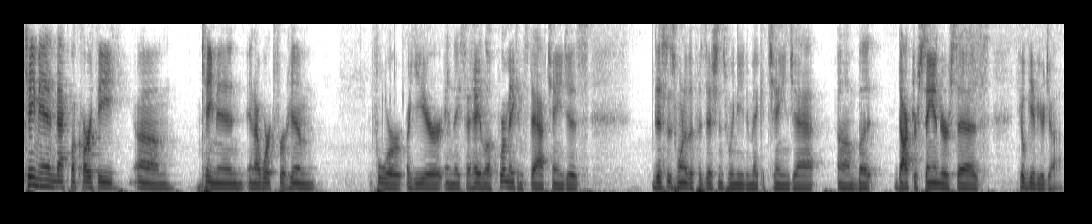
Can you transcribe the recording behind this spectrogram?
came in, Mac McCarthy um, came in, and I worked for him for a year. And they said, "Hey, look, we're making staff changes. This is one of the positions we need to make a change at." Um, but Dr. Sanders says he'll give you a job.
